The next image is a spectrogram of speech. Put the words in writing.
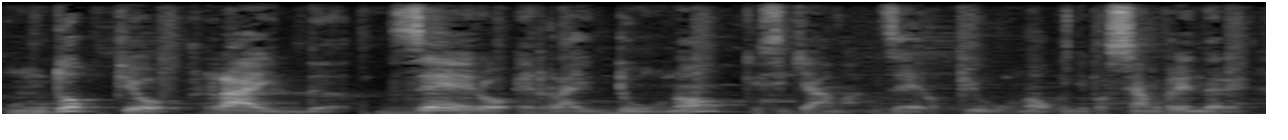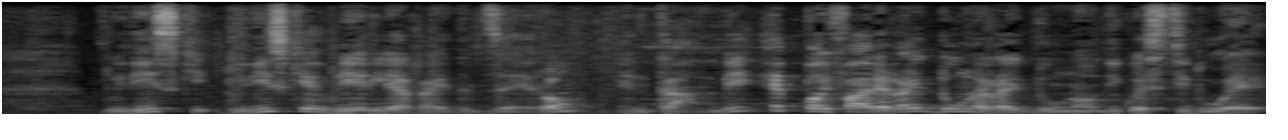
un doppio RAID 0 e RAID 1 che si chiama 0 più 1, quindi possiamo prendere due dischi, due dischi e unirli a RAID 0 entrambi e poi fare RAID 1 e RAID 1 di questi due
